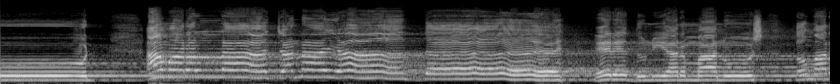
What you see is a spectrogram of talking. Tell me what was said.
يكسبون আমার আল্লাহ জানায়া দেয় এরে দুনিয়ার মানুষ তোমার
